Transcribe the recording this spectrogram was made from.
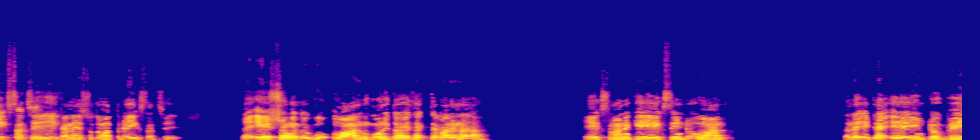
এক্স আছে, এখানে শুধুমাত্র এক্স আছে। এর সঙ্গে তো ওয়ান গুণিত হয়ে থাকতে পারে না। এক্স মানে কি? এক্স ইন্টু ওয়ান তাহলে এটা এ ইন্টু বি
